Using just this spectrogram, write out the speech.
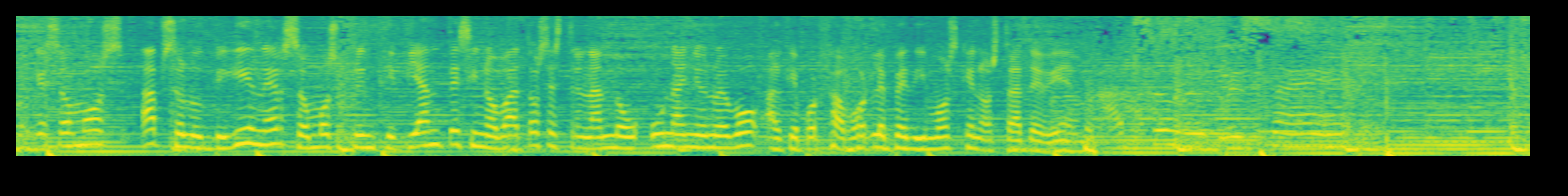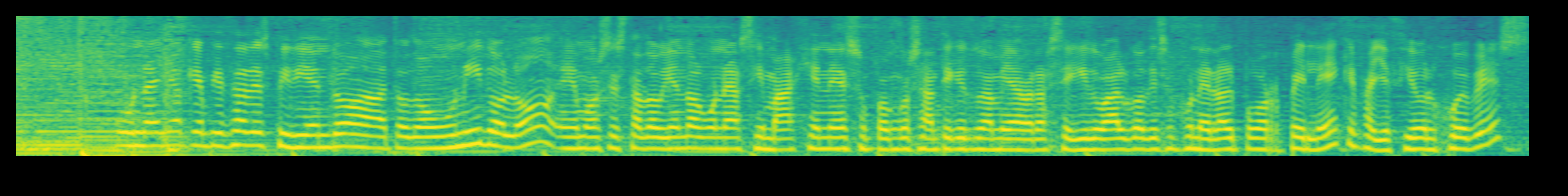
Porque somos absolute beginners, somos principiantes y novatos estrenando un año nuevo al que por favor le pedimos que nos trate bien. Un año que empieza despidiendo a todo un ídolo. Hemos estado viendo algunas imágenes, supongo Santi que tú también habrás seguido algo de ese funeral por Pelé, que falleció el jueves,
